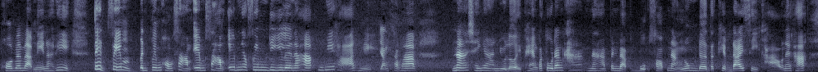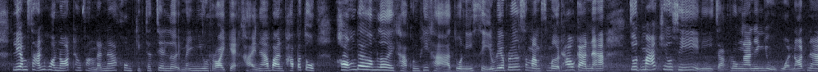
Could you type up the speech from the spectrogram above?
โค้ดเป็นแบบนี้นะพี่ ติดฟิล์มเป็นฟิล์มของ 3M 3M เนี่ยฟิล์มดีเลยนะคะคุณพี่ขานี่ยังสภาพ น่าใช้งานอยู่เลย แผงประตูด้านข้างนะคะ เป็นแบบบุซอฟหนังนุ่มเดินตะเข็บได้สีขาวนะคะเหลี่ยมสันหัวน็อตทางฝั่งด้านหน้าคมกริบชัดเจนเลย ไม่มีรอยแกะไขนะบานพับประตูของเดิมเลยค่ะ คุณพี่ขาตัวนี้สีเรียบรื่นสม่ำเสมอเท่ากันนะคะ จุดมาร์ค QC นี่จากโรงงานยังอยู่หัวน็อตนะ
